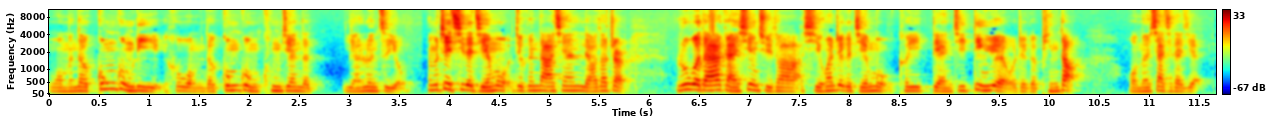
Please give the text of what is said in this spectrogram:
我们的公共利益和我们的公共空间的。言论自由。那么这期的节目就跟大家先聊到这儿。如果大家感兴趣的话，喜欢这个节目，可以点击订阅我这个频道。我们下期再见。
